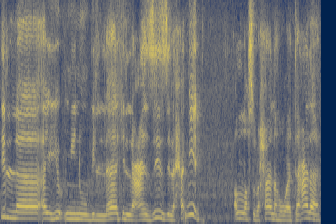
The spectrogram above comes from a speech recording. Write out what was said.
illa an yu'minu billahil azizil hamid. Allah Subhanahu wa taala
